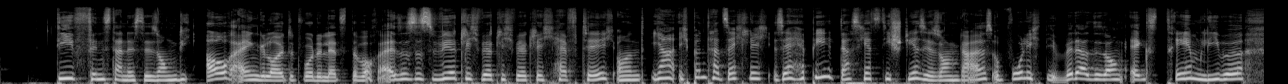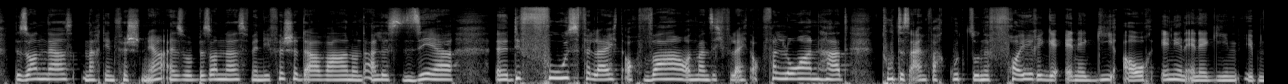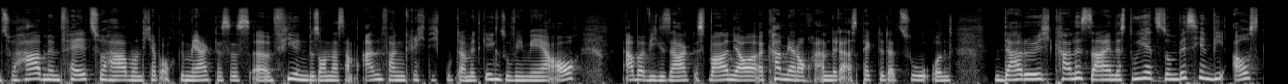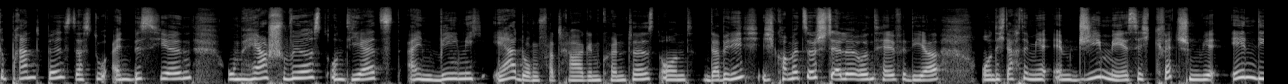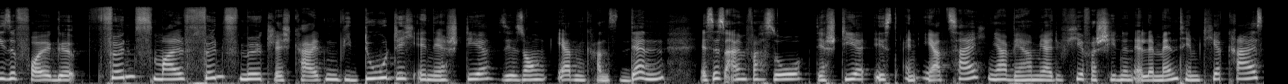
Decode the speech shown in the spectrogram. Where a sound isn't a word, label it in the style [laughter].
die Finsternissaison, die auch eingeläutet wurde letzte Woche. Also es ist wirklich, wirklich, wirklich heftig. Und ja, ich bin tatsächlich sehr happy, dass jetzt die Stiersaison da ist, obwohl ich die Widdersaison extrem liebe, besonders nach den Fischen. Ja, also besonders, wenn die Fische da waren und alles sehr äh, diffus vielleicht auch war und man sich vielleicht auch verloren hat, tut es einfach gut, so eine feurige Energie auch in den Energien eben zu haben, im Feld zu haben. Und ich habe auch gemerkt, dass es äh, vielen besonders am Anfang richtig gut damit ging, so wie mir ja auch. Aber wie gesagt, es waren ja, kamen ja noch andere Aspekte dazu und dadurch kann es sein, dass du jetzt so ein bisschen wie ausgebrannt bist, dass du ein bisschen umherschwirrst und jetzt ein wenig Erdung vertragen könntest. Und da bin ich. Ich komme zur Stelle und helfe dir. Und ich dachte mir, MG-mäßig quetschen wir in diese Folge fünf mal fünf Möglichkeiten, wie du dich in der Stiersaison erden kannst. Denn es ist einfach so, der Stier ist ein Erdzeichen. Ja, wir haben ja die vier verschiedenen Elemente im Tierkreis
